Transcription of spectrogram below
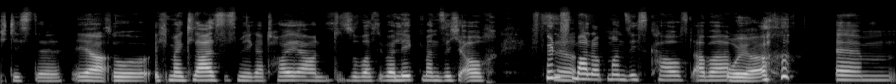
Wichtigste. Ja, So, ich meine, klar, es ist mega teuer und sowas überlegt man sich auch fünfmal, ob man sich's kauft, aber oh ja, ähm,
